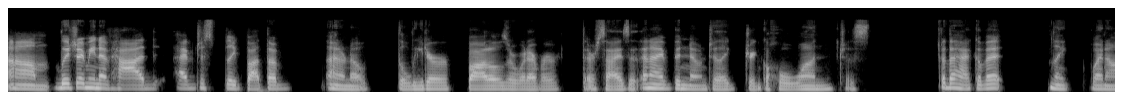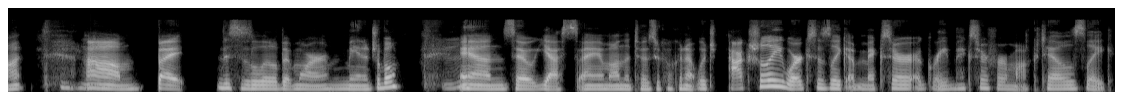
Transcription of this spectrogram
Um, which I mean, I've had, I've just like bought the, I don't know, the liter bottles or whatever their size is. And I've been known to like drink a whole one just for the heck of it like why not mm-hmm. um but this is a little bit more manageable mm-hmm. and so yes i am on the toasted coconut which actually works as like a mixer a great mixer for mocktails like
